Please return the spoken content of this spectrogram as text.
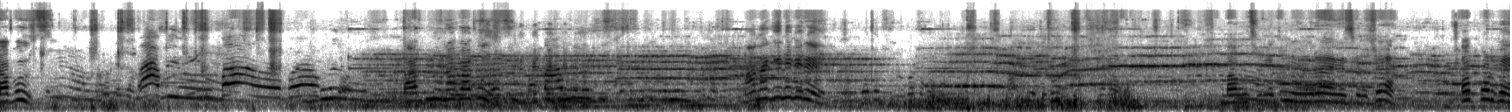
বাবু বাবলু না বাবু কি নিবি রে? বাবু নোংরা হয়ে গেছে সব পড়বে।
